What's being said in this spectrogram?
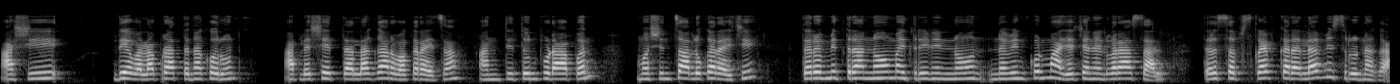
अशी देवाला प्रार्थना करून आपल्या शेताला गारवा करायचा आणि तिथून पुढं आपण मशीन चालू करायची. तर मित्रांनो मैत्रिणींनो नवीन कोण माझ्या चॅनलवर असाल तर सबस्क्राईब करायला विसरू नका.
